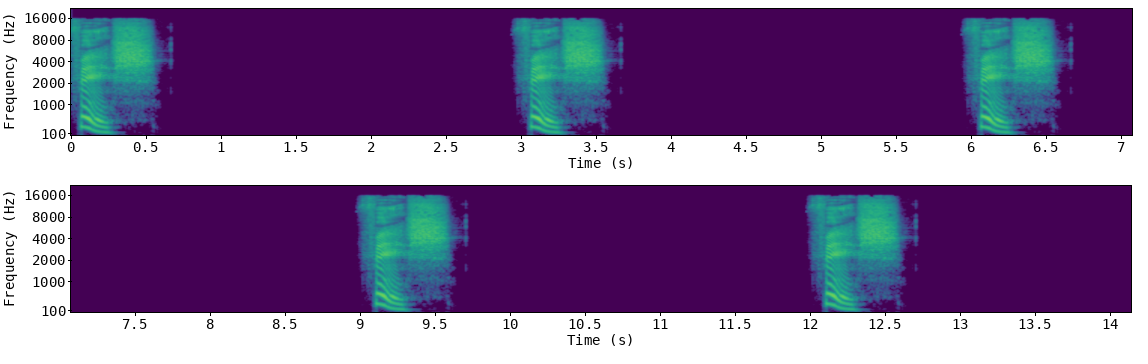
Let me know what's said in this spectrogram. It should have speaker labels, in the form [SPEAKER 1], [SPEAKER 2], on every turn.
[SPEAKER 1] fish. Fish. Fish. Fish. Fish.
